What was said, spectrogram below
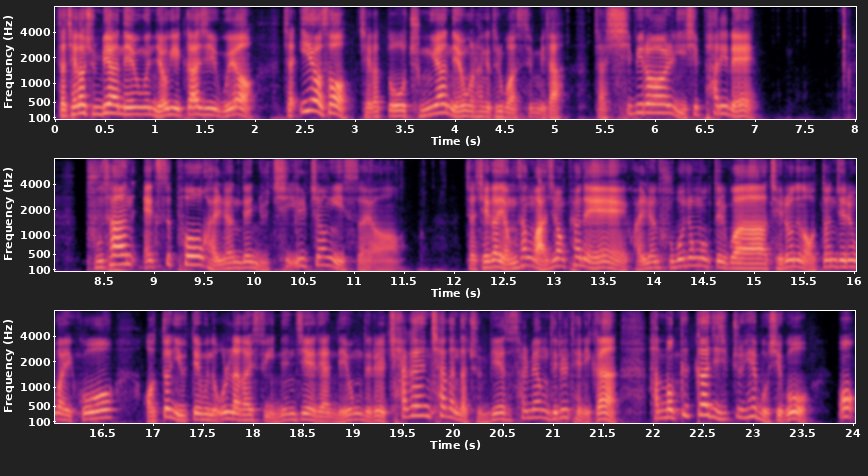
자, 제가 준비한 내용은 여기까지고요. 자, 이어서 제가 또 중요한 내용을 한 개 들고 왔습니다. 자, 11월 28일에 부산 엑스포 관련된 유치 일정이 있어요. 자, 제가 영상 마지막 편에 관련 후보 종목들과 재료는 어떤 재료가 있고 어떤 이유 때문에 올라갈 수 있는지에 대한 내용들을 차근차근 다 준비해서 설명드릴 테니까 한번 끝까지 집중해 보시고 어,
